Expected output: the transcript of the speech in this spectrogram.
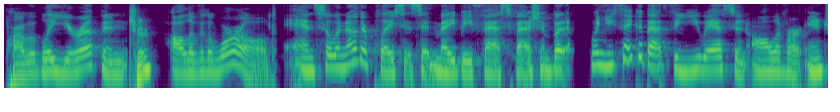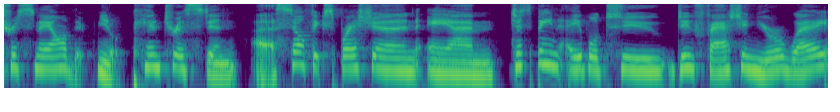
probably Europe and Sure. all over the world. And so in other places, it may be fast fashion. But when you think about the US and all of our interests now, the, you know, Pinterest and uh, self expression and just being able to do fashion your way,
